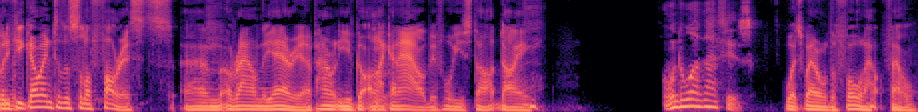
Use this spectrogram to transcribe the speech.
But if you go into the sort of forests um, around the area, apparently you've got like an hour before you start dying. I wonder why that is. Well, it's where all the fallout fell.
